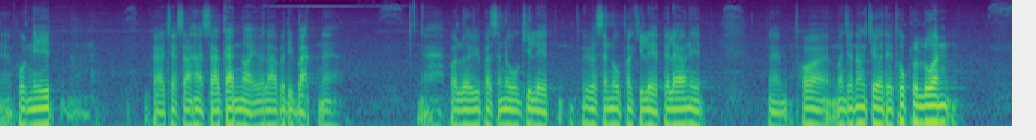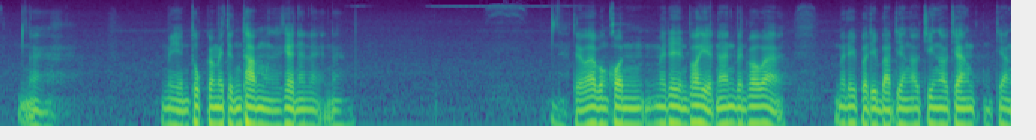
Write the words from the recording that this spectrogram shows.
นะพวกนี้อาจจะสาหัสสากันหน่อยเวลาปฏิบัตินะ นะพอเลยวิปัสสนูกิเลสวิปัสสนูปกิเลสไปแล้วนี่นะเพราะว่ามันจะต้องเจอแต่ทุกข์ล้วนๆนะไม่เห็นทุกข์ก็ไม่ถึงธรรมแค่นั้นแหละนะแต่ว่าบางคนไม่ได้เป็นเพราะเหตุนั้น เป็นเพราะว่าไม่ได้ปฏิบัติอย่างเอาจริงเอาจังอย่าง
